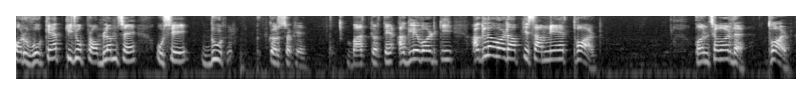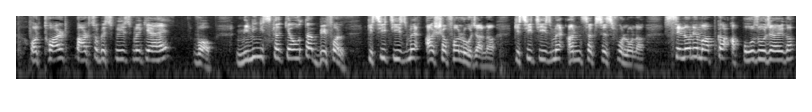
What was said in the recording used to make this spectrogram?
और वो कैप की जो प्रॉब्लम्स हैं, उसे दूर कर सकें। बात करते हैं अगले वर्ड की। अगला वर्ड आपके सामने है थॉट कौन सा वर्ड है? थॉट और थॉट पार्ट्स ऑफ़ स्पीच में क्या है? वर्ब मीनिंग इसका क्या होता? है विफल किसी चीज़ में असफल हो जाना, किसी चीज़ में अनसक्सेसफुल होना। सिनोनिम आपका अपोज हो जाएगा।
